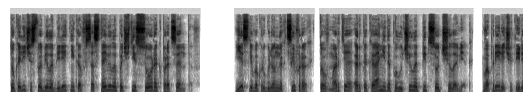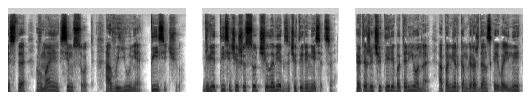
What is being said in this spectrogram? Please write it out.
то количество белобилетников составило почти 40%. Если в округленных цифрах, то в марте РККА недополучила 500 человек, в апреле 400, в мае 700, а в июне 1000. 2600 человек за 4 месяца. Это же 4 батальона, а по меркам гражданской войны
